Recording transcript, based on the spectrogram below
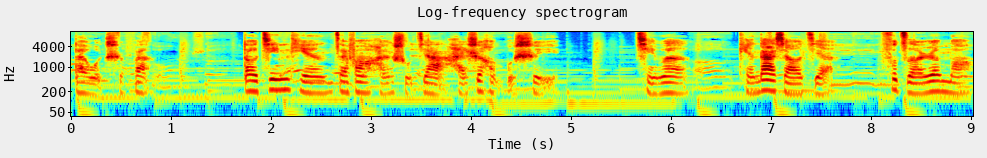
带我吃饭，到今天再放寒暑假还是很不适应。请问，田大小姐，负责任吗？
